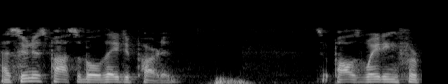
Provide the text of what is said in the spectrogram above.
as soon as possible, they departed. So Paul is waiting for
